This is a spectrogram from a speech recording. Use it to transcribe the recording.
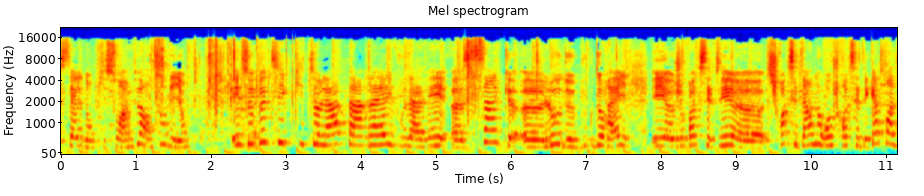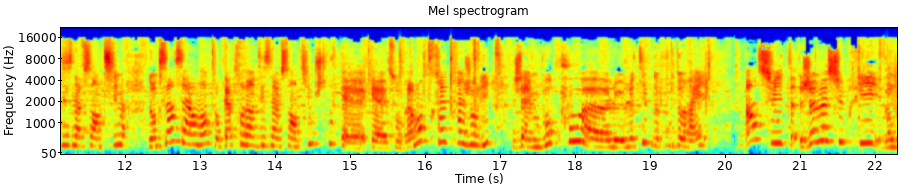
celles donc qui sont un peu en tourbillon et ce petit kit là, pareil, vous avez 5 euh, euh, lots de boucles d'oreilles et euh, je crois que c'était je crois que c'était 1 euro, je crois que c'était 99 centimes. Donc sincèrement pour 99 centimes, je trouve qu'elles sont vraiment très très jolies. J'aime beaucoup le, type de boucle d'oreilles. Ensuite, je me suis pris, donc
